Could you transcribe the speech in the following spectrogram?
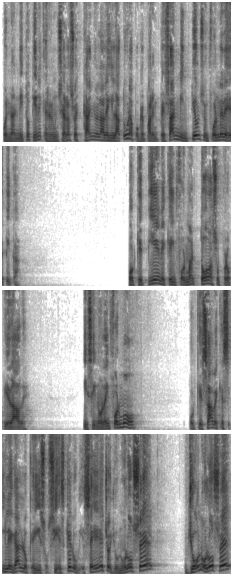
pues Nalmito tiene que renunciar a su escaño en la legislatura, porque para empezar mintió en su informe de ética. Porque tiene que informar todas sus propiedades. Y si no la informó, porque sabe que es ilegal lo que hizo, si es que lo hubiese hecho, yo no lo sé, yo no lo sé.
